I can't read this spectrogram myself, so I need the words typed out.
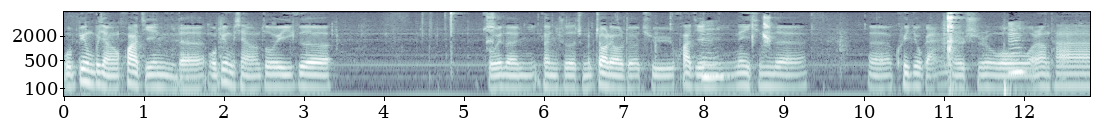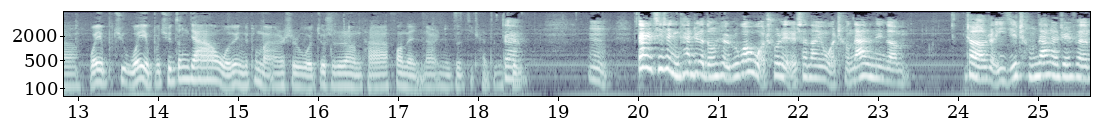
我并不想化解你的，我并不想作为一个所谓的你刚你说的什么照料者去化解你内心的、呃愧疚感，而是我、嗯我让他，我也不去，我也不去增加我对你的不满，而是我就是让他放在你那儿，你自己看怎么处对理。嗯，但是其实你看这个东西，如果我处理了，相当于我承担了那个照料者，以及承担了这份，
